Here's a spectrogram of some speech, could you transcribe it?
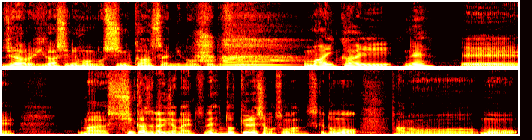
JR 東日本の新幹線に乗るとですね、毎回ね、えーまあ、新幹線だけじゃないんですね。特急列車もそうなんですけども、あのーもう、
